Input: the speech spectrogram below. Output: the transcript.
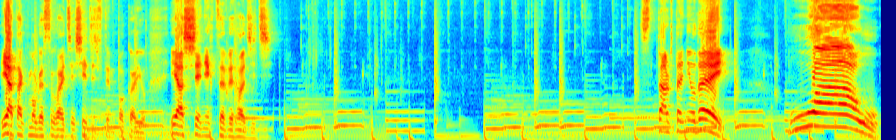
ja tak mogę, słuchajcie, siedzieć w tym pokoju. Aż się nie chcę wychodzić. Start new day! Wow!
